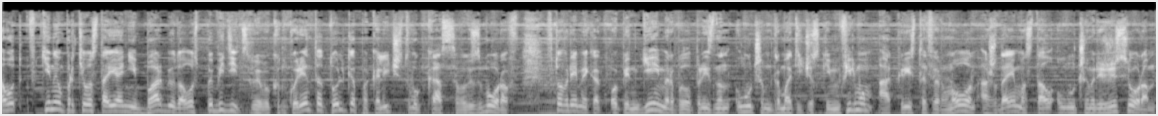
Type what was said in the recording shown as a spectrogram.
А вот в кинопротивостоянии Барби удалось победить своего конкурента только по количеству кассовых сборов, в то время как Опенгеймер был признан лучшим драматическим фильмом, а Кристофер Нолан ожидаемо стал лучшим режиссером.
